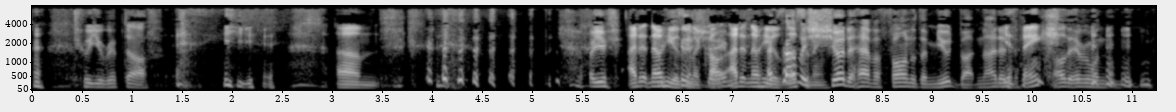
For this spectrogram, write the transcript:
Who you ripped off? um, Are you? I didn't know he was going to call. I didn't know he I was probably listening. should have a phone with a mute button. I didn't. You think? All the, everyone.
